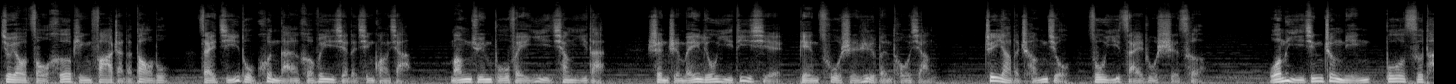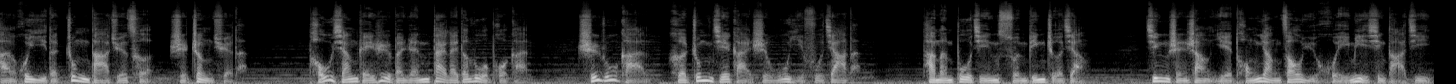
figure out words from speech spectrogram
就要走和平发展的道路。在极度困难和危险的情况下，盟军不费一枪一弹，甚至没流一滴血，便促使日本投降，这样的成就足以载入史册。我们已经证明波茨坦会议的重大决策是正确的。投降给日本人带来的落魄感、耻辱感和终结感是无以复加的。他们不仅损兵折将。精神上也同样遭遇毁灭性打击。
